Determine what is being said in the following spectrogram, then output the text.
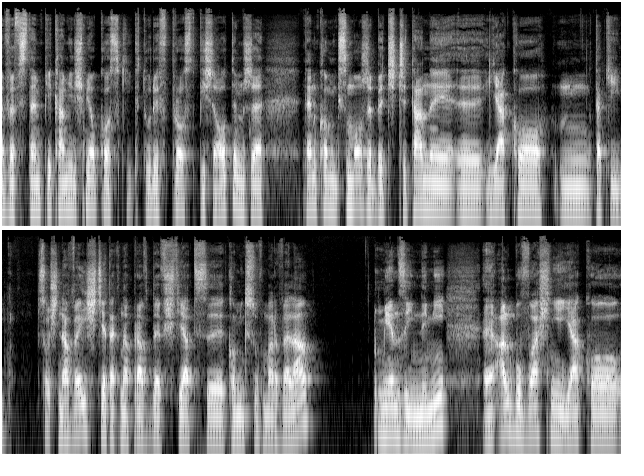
y, we wstępie Kamil Śmiałkowski, który wprost pisze o tym, że ten komiks może być czytany y, jako mm, taki coś na wejście tak naprawdę w świat komiksów Marvela, między innymi, albo właśnie jako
